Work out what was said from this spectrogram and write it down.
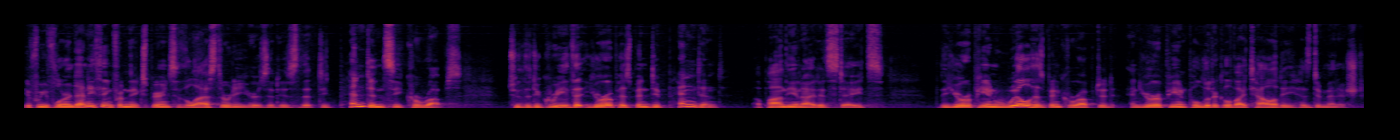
If we've learned anything from the experience of the last 30 years, it is that dependency corrupts. To the degree that Europe has been dependent upon the United States, the European will has been corrupted and European political vitality has diminished.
